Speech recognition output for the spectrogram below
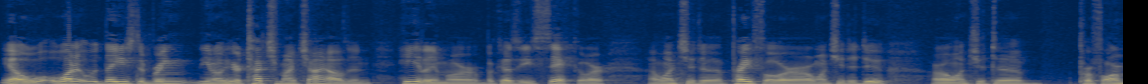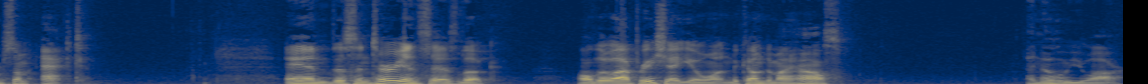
you know, what, what they used to bring, you know, here, touch my child and heal him, or because he's sick, or I want you to pray for, or I want you to do, or I want you to perform some act. And the centurion says, Look, although I appreciate you wanting to come to my house, I know who you are.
